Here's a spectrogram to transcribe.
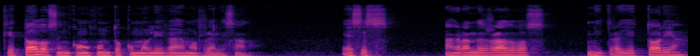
que todos en conjunto como liga hemos realizado. Ese es a grandes rasgos mi trayectoria,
